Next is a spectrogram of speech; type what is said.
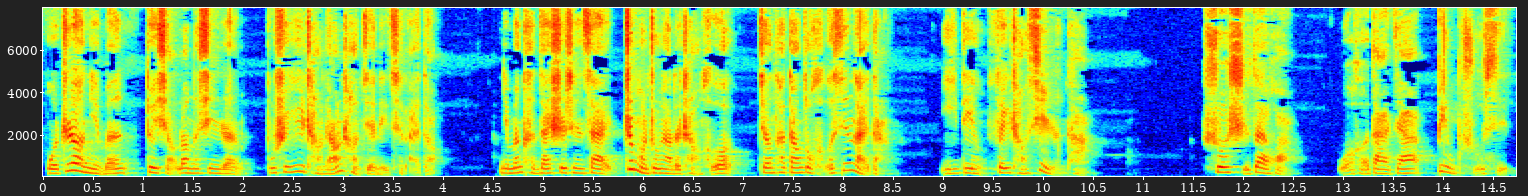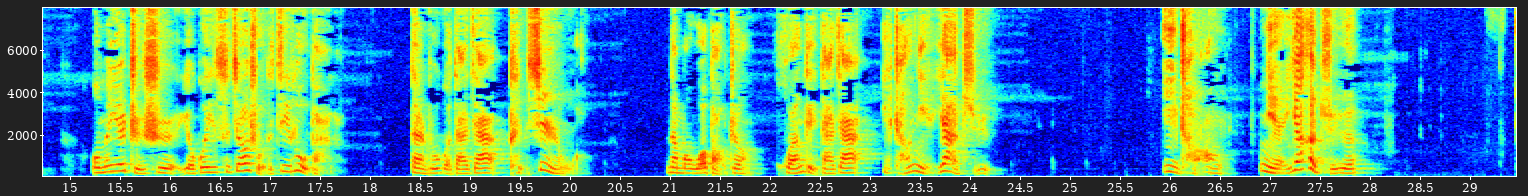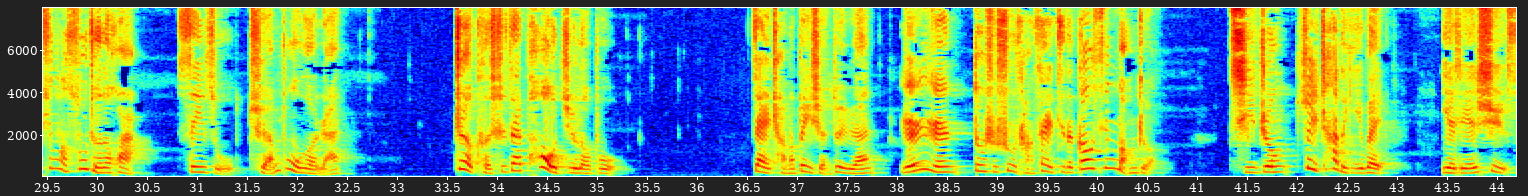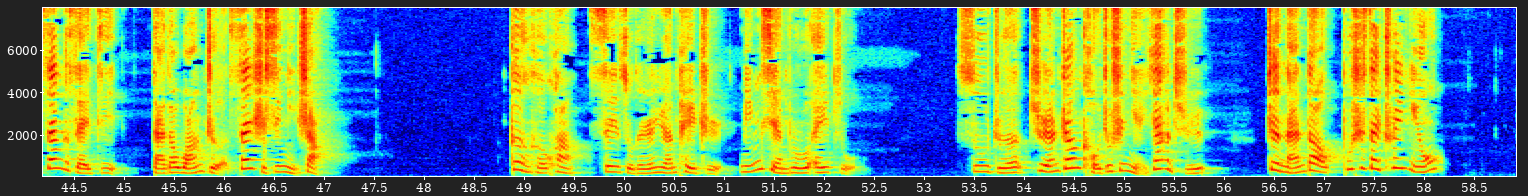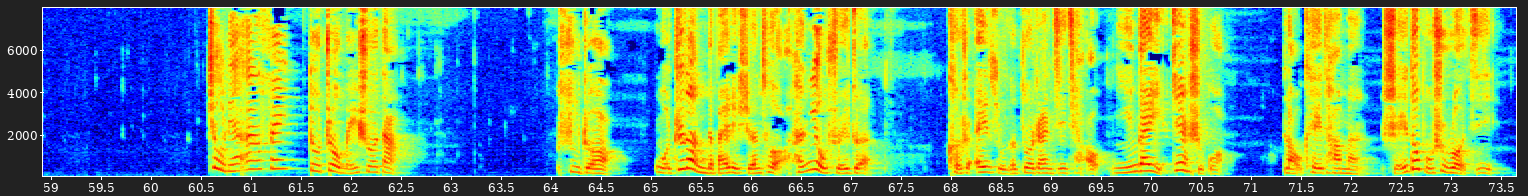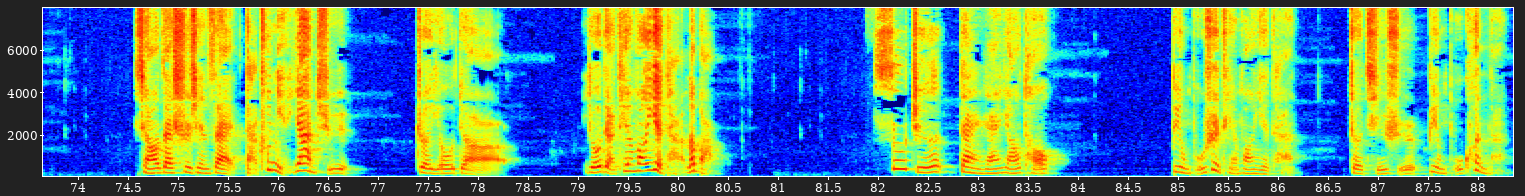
我知道你们对小浪的信任不是一场两场建立起来的，你们肯在世训赛这么重要的场合将他当做核心来打，一定非常信任他。说实在话，我和大家并不熟悉，我们也只是有过一次交手的记录罢了。”但如果大家肯信任我，那么我保证还给大家一场碾压局。一场碾压局。听了苏哲的话，C 组全部愕然。这可是在炮俱乐部，在场的备选队员人人都是数场赛季的高星王者，其中最差的一位也连续三个赛季达到王者三十星以上。更何况 C 组的人员配置明显不如 A 组，苏哲居然张口就是碾压局，这难道不是在吹牛？就连阿飞都皱眉说道：“苏哲，我知道你的百里玄策很有水准，可是 A 组的作战技巧你应该也见识过，老 K 他们谁都不是弱鸡，想要在世训赛打出碾压局，这有点儿……”有点天方夜谭了吧？苏哲淡然摇头，并不是天方夜谭，这其实并不困难。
